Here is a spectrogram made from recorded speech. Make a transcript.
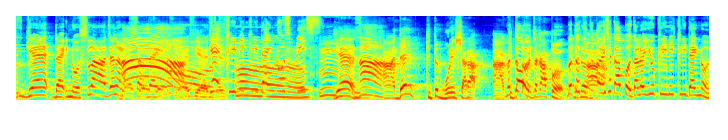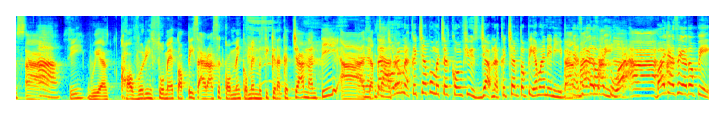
please get diagnosed lah. Janganlah Yes, asal yes, diagnose. yes, yes, Get yes. clinically Ah. diagnosed, please. Yes Ah. ah. Then kita boleh shut up ah, Kita tak boleh cakap apa Betul, kita Ah. tak boleh cakap apa Kalau you clinically diagnosed Ah, ah. See We are covering so many topics I rasa komen-komen Mesti kena kecam nanti ah, siapa Tak, kecam. orang nak kecam pun macam confused. Jap, nak kecam topik yang mana ni? Banyak mana sangat topik. satu? Ah. Banyak sangat topik.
